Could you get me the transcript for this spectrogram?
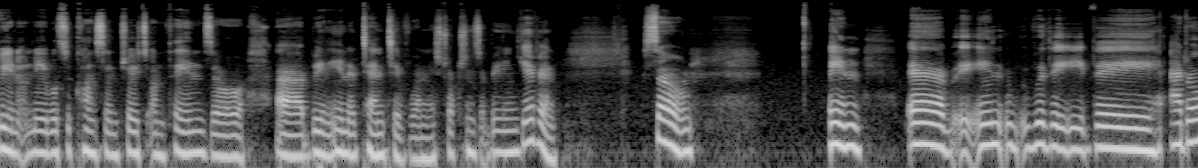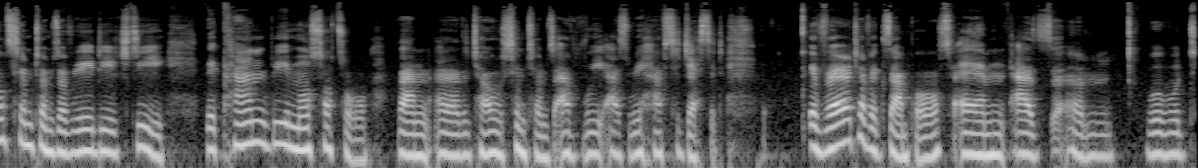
being unable to concentrate on things or uh, being inattentive when instructions are being given. So, in uh, in with the the adult symptoms of ADHD, they can be more subtle than uh, the childhood symptoms, as we as we have suggested. A variety of examples, um, as um, we would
